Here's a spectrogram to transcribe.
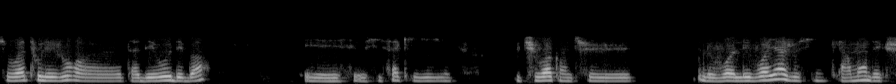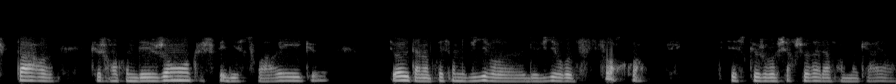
Tu vois, tous les jours, euh, tu as des hauts, des bas. Et c'est aussi ça qui. Tu vois, quand tu. Le, les voyages aussi. Clairement, dès que je pars, que je rencontre des gens, que je fais des soirées, que. Tu vois, tu as l'impression de vivre, de vivre fort, quoi. C'est ce que je rechercherai à la fin de ma carrière.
